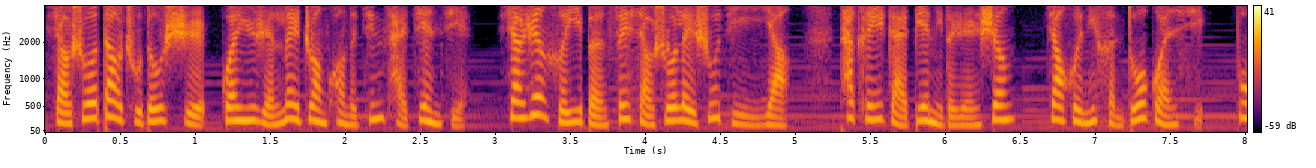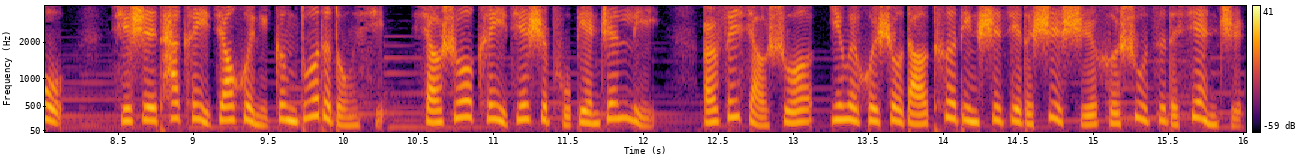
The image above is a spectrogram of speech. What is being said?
小说到处都是关于人类状况的精彩见解。像任何一本非小说类书籍一样，它可以改变你的人生，教会你很多关系。不，其实它可以教会你更多的东西。小说可以揭示普遍真理，而非小说因为会受到特定世界的事实和数字的限制，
